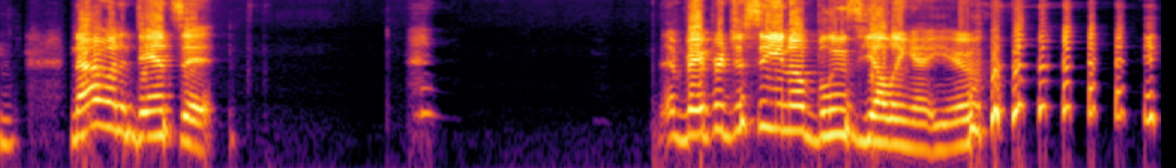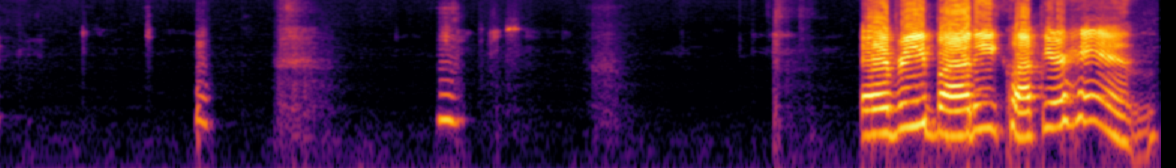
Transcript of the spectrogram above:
now I want to dance it. Vapor, just so you know, Blue's yelling at you. Everybody clap your hands.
